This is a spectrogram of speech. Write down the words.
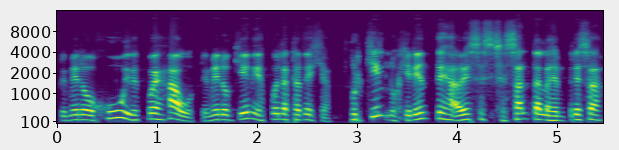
Primero who y después how. Primero quién y después la estrategia. ¿Por qué los gerentes a veces se saltan las empresas?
